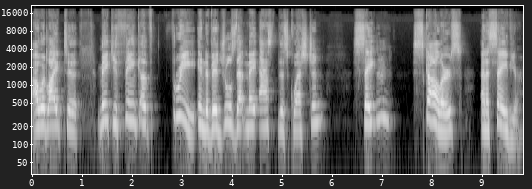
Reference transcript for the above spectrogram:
I would like to make you think of three individuals that may ask this question Satan, scholars, and a savior.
